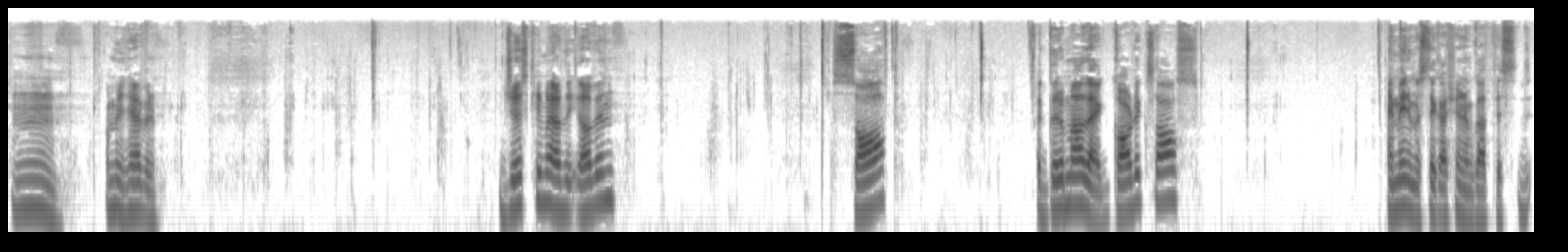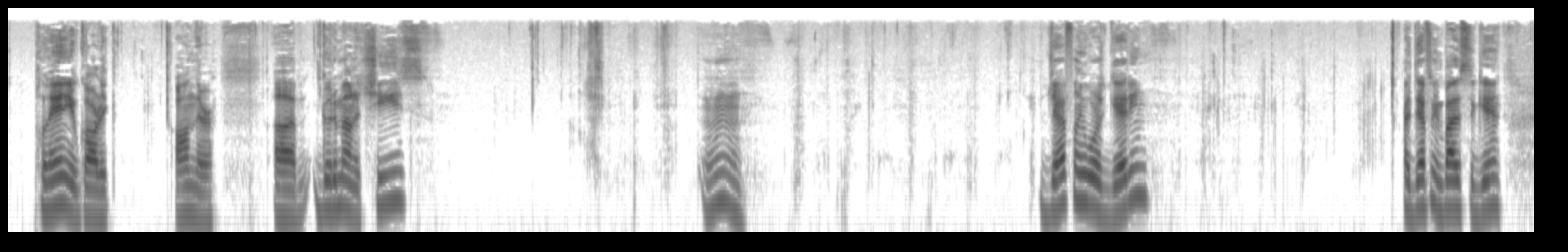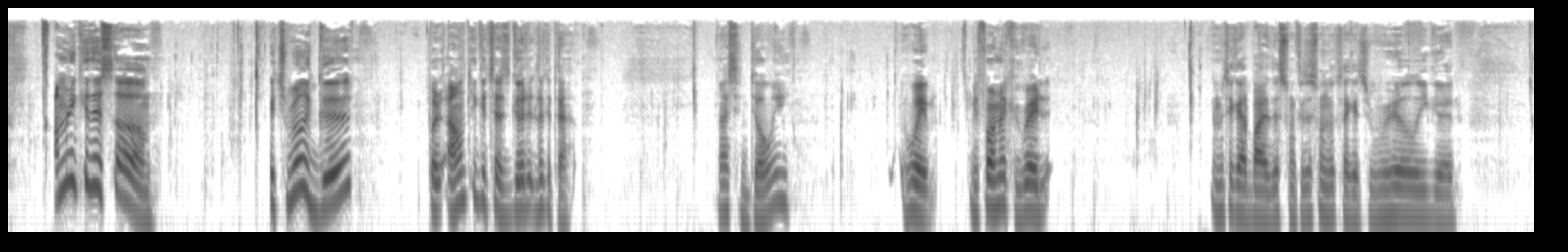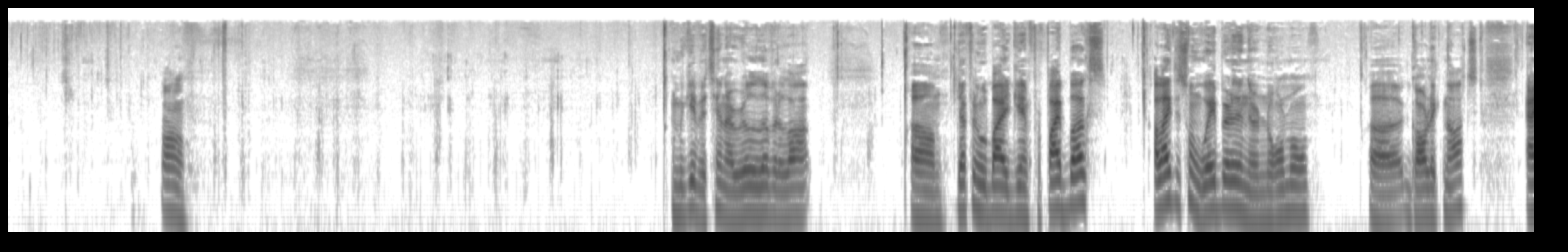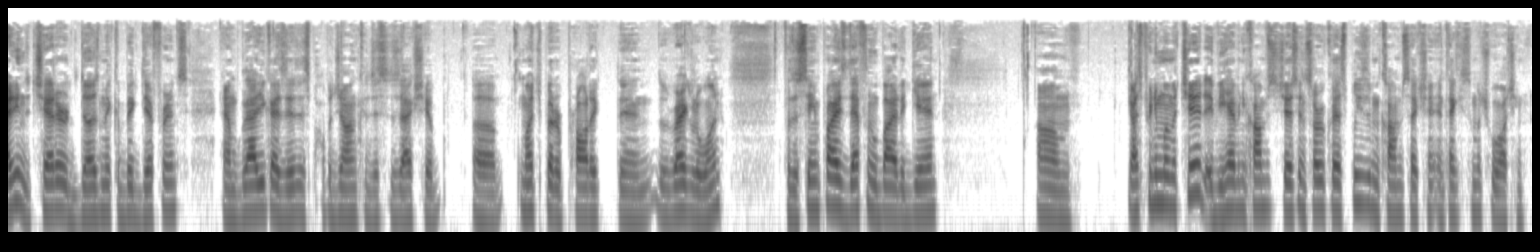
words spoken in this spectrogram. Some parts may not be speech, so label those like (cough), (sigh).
Mmm, I'm in heaven. Just came out of the oven. Soft. A good amount of that garlic sauce. I made a mistake. I shouldn't have got this. Plenty of garlic on there. Uh, good amount of cheese. Mmm. Definitely worth getting. I definitely buy this again. I'm gonna give this um it's really good, but I don't think it's as good. Look at that. Nice and doughy. Wait, before I make a grade, let me take out a bite of this one because this one looks like it's really good. Oh. I'm gonna give it a 10. I really love it a lot. Um, definitely will buy it again for five bucks. I like this one way better than their normal uh, garlic knots. Adding the cheddar does make a big difference, and I'm glad you guys did this, Papa John, because this is actually a, much better product than the regular one. For the same price, definitely will buy it again. Um, that's pretty much it. If you have any comments, suggestions, or requests, please leave in the comment section, and thank you so much for watching.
